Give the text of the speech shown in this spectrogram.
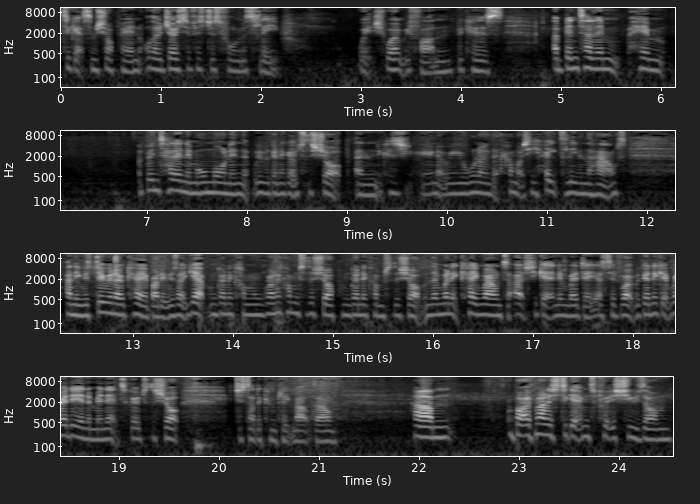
to get some shopping. Although Joseph has just fallen asleep, which won't be fun because I've been telling him I've been telling him all morning that we were going to go to the shop and because you know you all know that how much he hates leaving the house and he was doing okay about it he was like yep i'm going to come i'm going to come to the shop i'm going to come to the shop. And then when it came round to actually getting him ready i said right we're going to get ready in a minute to go to the shop. He just had a complete meltdown. Um, but i've managed to get him to put his shoes on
